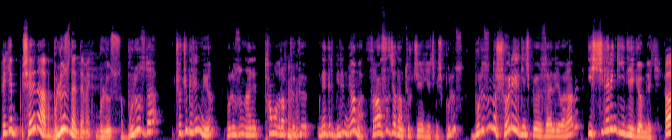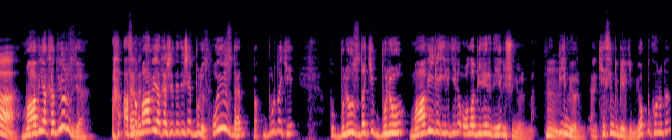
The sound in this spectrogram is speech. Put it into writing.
Peki şey ne abi? Blues ne demek? Blues. Blues da kökü bilinmiyor. Blues'un hani tam olarak Hı hı. kökü nedir bilinmiyor ama Fransızcadan Türkçe'ye geçmiş blues. Blues'un da şöyle ilginç bir özelliği var abi. İşçilerin giydiği gömlek. Aa. Mavi yaka diyoruz ya. Aslında Evet. mavi yaka şey dediği şey blues. O yüzden bak buradaki bu blues'daki blue mavi ile ilgili olabilir diye düşünüyorum ben. Hmm. Bilmiyorum. Yani kesin bir bilgim yok bu konuda.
